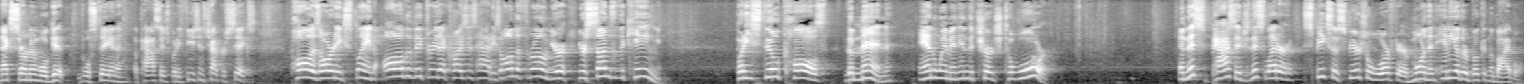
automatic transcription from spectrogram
Next sermon we'll get we'll stay in a, a passage, but Ephesians chapter 6 Paul has already explained all the victory that Christ has had. He's on the throne. You're, you're sons of the king. But he still calls the men and women in the church to war. And this passage, this letter, speaks of spiritual warfare more than any other book in the Bible.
